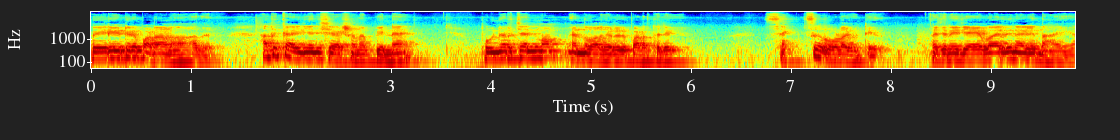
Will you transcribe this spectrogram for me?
പേര് കിട്ടിയൊരു പടമാണ് അത്. അത് കഴിഞ്ഞതിന് ശേഷമാണ് പിന്നെ പുനർജന്മം എന്ന് പറഞ്ഞൊരു പടത്തിൽ സെക്സ് റോളാണ് കിട്ടിയത്. എന്നുവെച്ചാൽ ജയഭാരതിനായി നായിക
